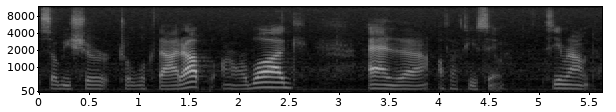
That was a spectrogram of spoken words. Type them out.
so be sure to look that up on our blog. And uh, I'll talk to you soon. See you around.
